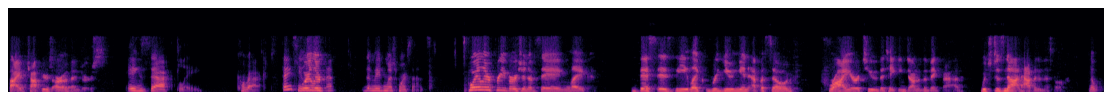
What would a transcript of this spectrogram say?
five chapters are Avengers. exactly correct. Thank you. Spoiler- That, that made much more sense. Spoiler free version of saying like this is the like reunion episode prior to the taking down of the big bad, which does not happen in this book. Nope.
